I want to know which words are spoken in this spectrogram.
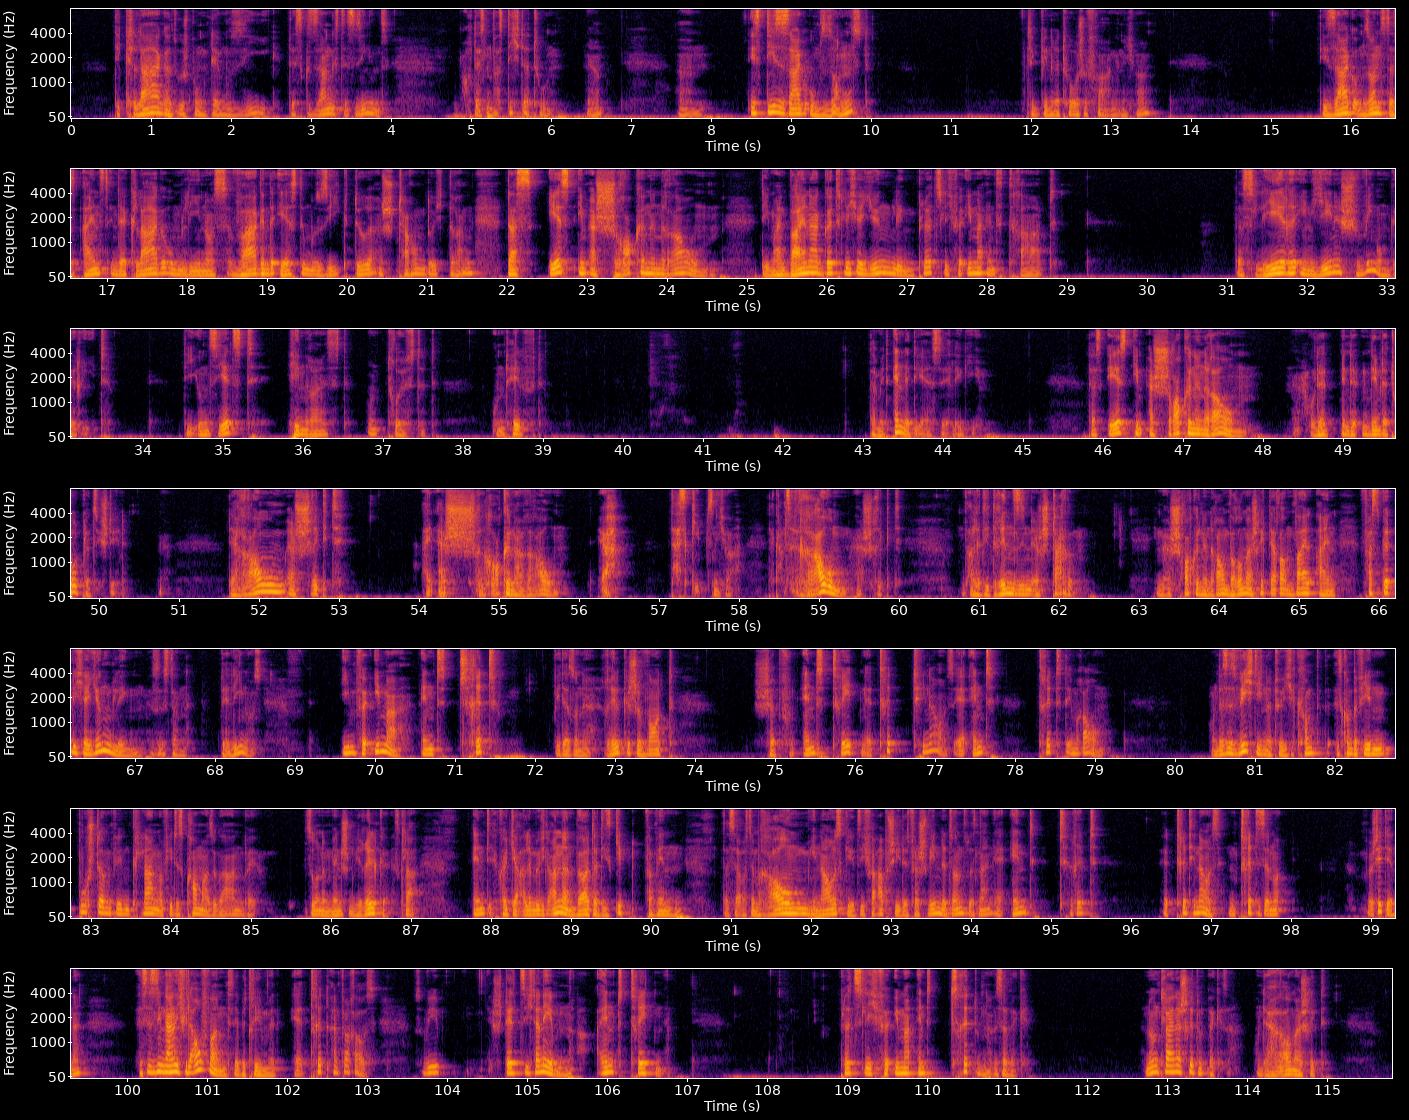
Die Klage als Ursprung der Musik, des Gesanges, des Singens, auch dessen, was Dichter tun. Ja. Ähm, ist diese Sage umsonst? Klingt wie eine rhetorische Frage, nicht wahr? Die Sage umsonst, dass einst in der Klage um Linos wagende erste Musik dürre Erstarrung durchdrang, dass erst im erschrockenen Raum, dem ein beinahe göttlicher Jüngling plötzlich für immer enttrat, das Leere in jene Schwingung geriet, die uns jetzt hinreißt und tröstet und hilft. Damit endet die erste Elegie. Dass erst im erschrockenen Raum, oder in, dem der Tod plötzlich steht, der Raum erschrickt, ein erschrockener Raum. Ja, das gibt's nicht wahr. Der ganze Raum erschrickt. Und alle, die drin sind, erstarren. Im erschrockenen Raum. Warum erschrickt der Raum? Weil ein fast göttlicher Jüngling, es ist dann der Linus, ihm für immer enttritt, wieder so eine rilkische Wortschöpfung, enttreten, er tritt hinaus, er enttritt dem Raum. Und das ist wichtig natürlich, es kommt, es kommt auf jeden Buchstaben, auf jeden Klang, auf jedes Komma sogar an, bei so einem Menschen wie Rilke, ist klar. Ent, ihr könnt ja alle möglichen anderen Wörter, die es gibt, verwenden, dass er aus dem Raum hinausgeht, sich verabschiedet, verschwindet, sonst was. Nein, er enttritt er tritt hinaus. Ein Tritt ist ja nur, versteht ihr, ne? Es ist ihm gar nicht viel Aufwand, der betrieben wird. Er tritt einfach raus. So wie, stellt sich daneben. Enttreten. Plötzlich für immer enttritt und dann ist er weg. Nur ein kleiner Schritt und weg ist er. Und der Raum erschrickt.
